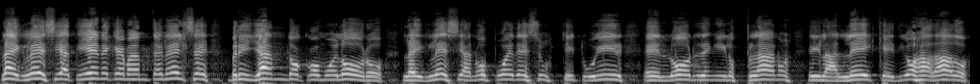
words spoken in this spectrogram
La iglesia tiene que mantenerse brillando como el oro. La iglesia no puede sustituir el orden y los planos y la ley que Dios ha dado.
